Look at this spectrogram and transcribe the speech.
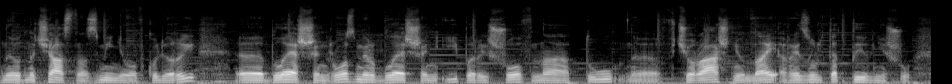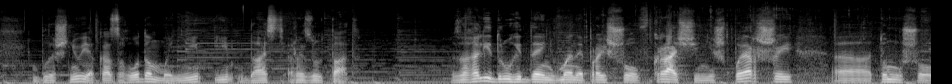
неодночасно змінював кольори е, блешень, розмір блешень і перейшов на ту е, вчорашню найрезультативнішу блешню, яка згодом мені і дасть результат. Взагалі, другий день в мене пройшов краще, ніж перший, е, тому що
